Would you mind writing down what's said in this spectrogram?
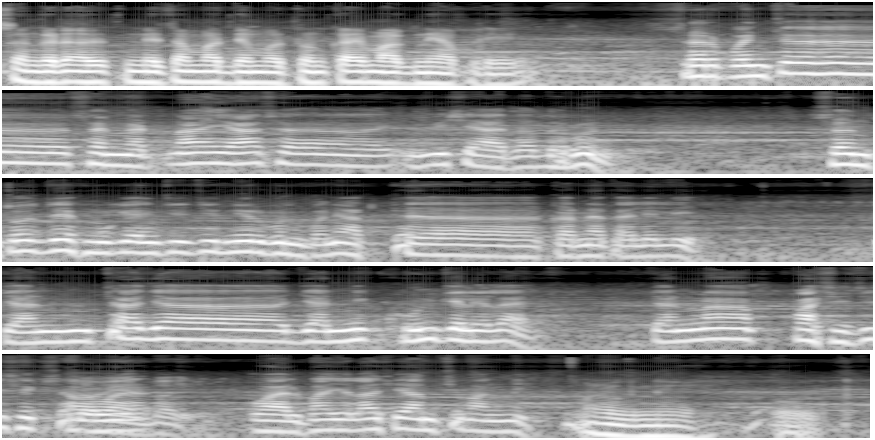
संघटनेच्या माध्यमातून काय मागणी आपली सरपंच संघटना या स विषयाला धरून संतोष देशमुख यांची जी निर्गुणपणे हत्या करण्यात आलेली आहे, त्यांच्या ज्या ज्यांनी खून केलेला आहे त्यांना फाशीची शिक्षा व्हायला पाहिजे व्हायला पाहिजे अशी आमची मागणी. मागणी आहे. ओके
